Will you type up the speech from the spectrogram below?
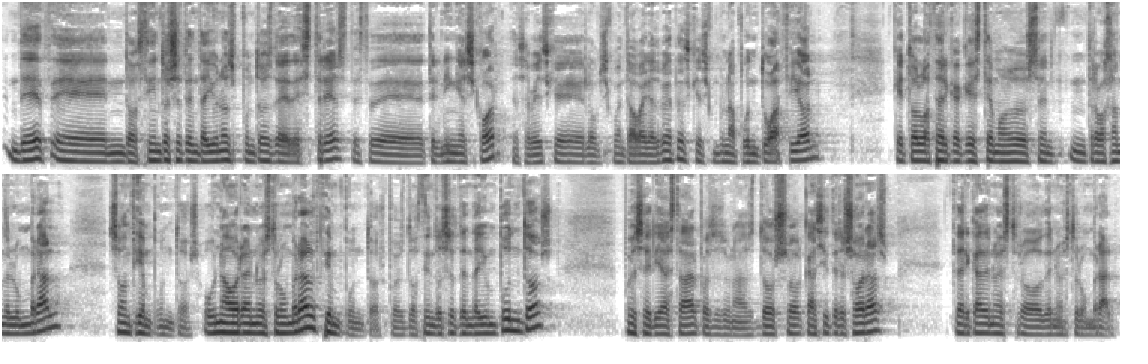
de eh, 271 puntos de, de estrés, de este de Training Score. Ya sabéis que lo hemos comentado varias veces, que es como una puntuación, que todo lo cerca que estemos en- trabajando el umbral son 100 puntos. Una hora en nuestro umbral, 100 puntos. Pues 271 puntos, pues sería estar pues unas dos, casi tres horas cerca de nuestro, de nuestro umbral.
